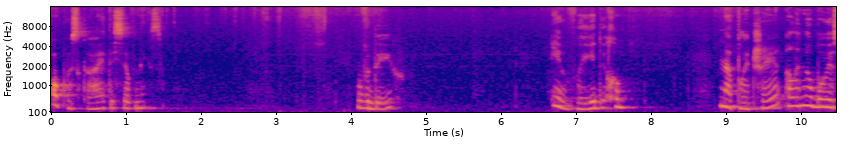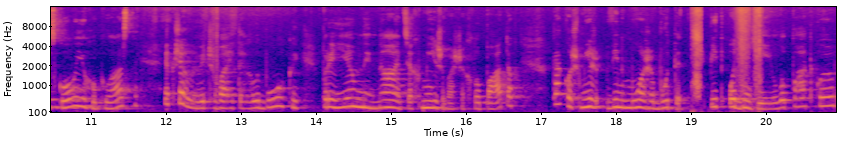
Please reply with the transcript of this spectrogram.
опускайтеся вниз. Вдих. І видихом на плече, але не обов'язково його класти. Якщо ви відчуваєте глибокий, приємний натяг між ваших лопаток, також між, він може бути під однією лопаткою.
